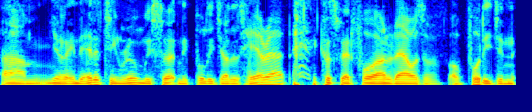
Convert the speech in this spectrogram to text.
Um, you know, in the editing room, we certainly pulled each other's hair out because we had 400 hours of, of footage, and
